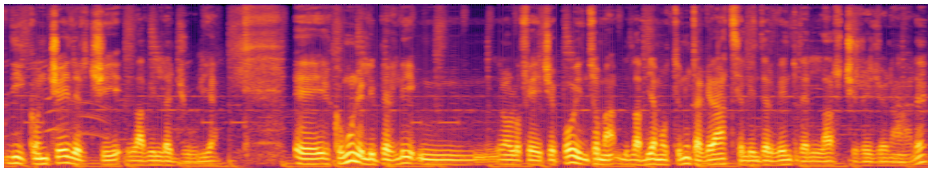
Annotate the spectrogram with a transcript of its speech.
di concederci la Villa Giulia. E il comune lì per lì mh, non lo fece, poi insomma l'abbiamo ottenuta grazie all'intervento dell'Arci regionale.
